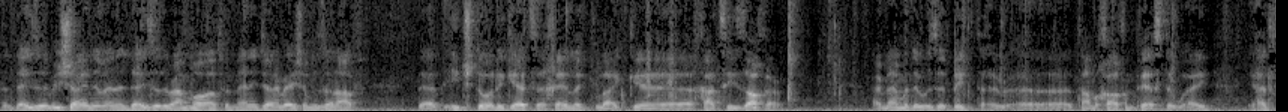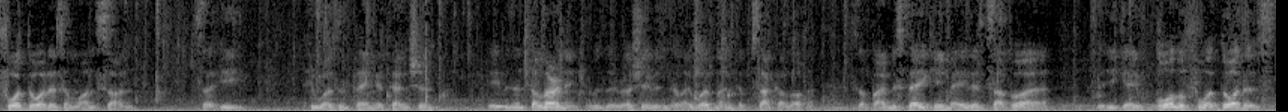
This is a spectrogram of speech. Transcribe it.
the days of the Rishonim and the days of the Ramah for many generations was enough that each daughter gets a chelik like uh, Chatzi Zocher. I remember there was a big uh, Tamachachim passed away. He had four daughters and one son, so he he wasn't paying attention. He was into learning. He was a Rosh He wasn't into Psak Halacha. So by mistake, he made it Savoy. So he gave all the four daughters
